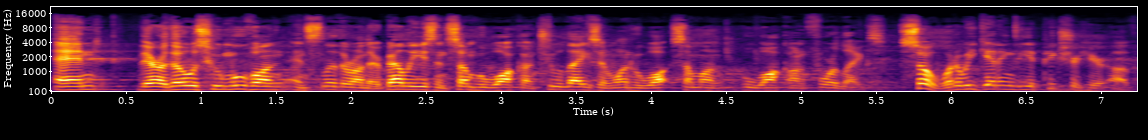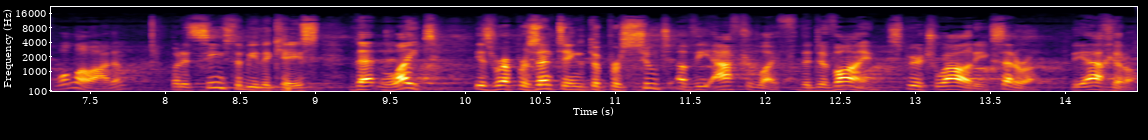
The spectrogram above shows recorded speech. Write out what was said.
And there are those who move on and slither on their bellies, and some who walk on two legs, and one who walk, someone who walk on four legs. So, what are we getting the picture here of? Wallahu alam. But it seems to be the case that light is representing the pursuit of the afterlife, the divine, spirituality, etc., the akhirah.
